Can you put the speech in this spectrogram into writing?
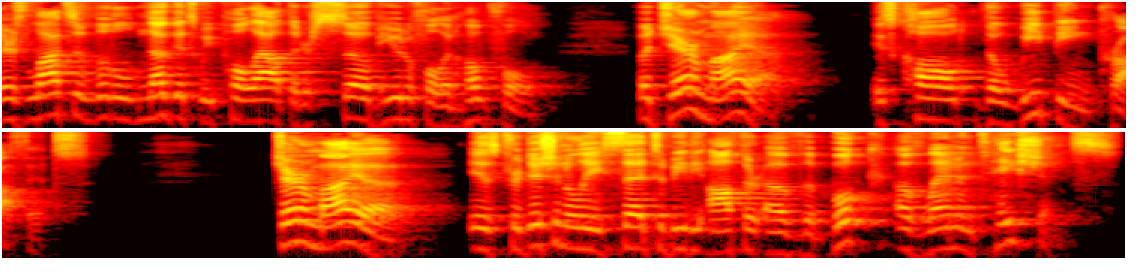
There's lots of little nuggets we pull out that are so beautiful and hopeful. But Jeremiah is called the weeping prophet. Jeremiah is traditionally said to be the author of the book of Lamentations.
